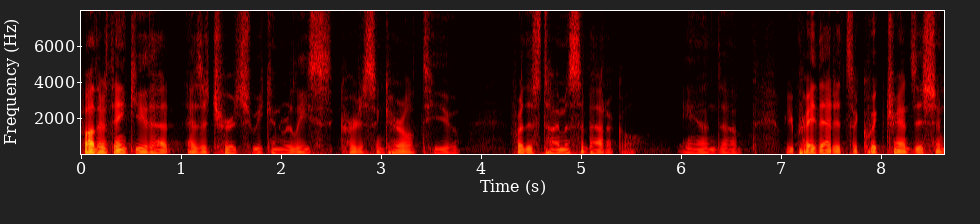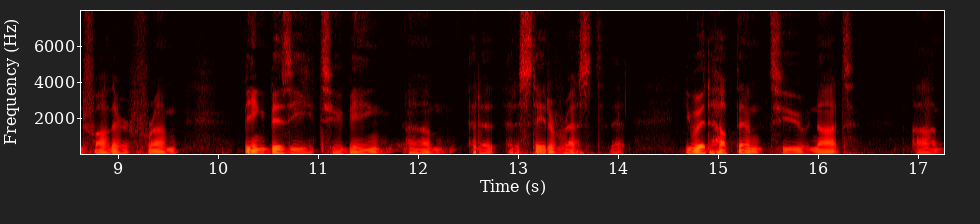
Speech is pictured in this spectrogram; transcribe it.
Father, thank you that as a church we can release Curtis and Carol to you for this time of sabbatical. And uh, we pray that it's a quick transition, Father, from being busy to being um, at, a, at a state of rest, that you would help them to not um,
